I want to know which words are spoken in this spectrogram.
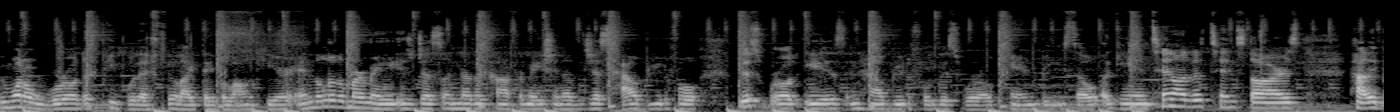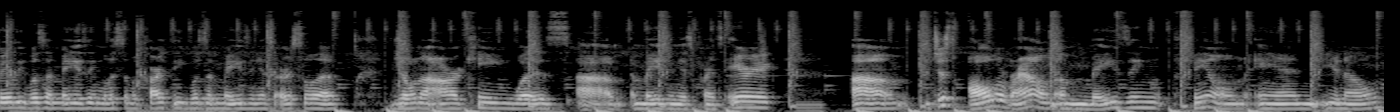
we want a world of people that feel like they belong here and the little mermaid is just another confirmation of just how beautiful this world is and how beautiful this world can be so again 10 out of 10 stars Halle Bailey was amazing. Melissa McCarthy was amazing as Ursula. Jonah Hauer-King was um, amazing as Prince Eric. Um, just all around amazing film, and you know,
